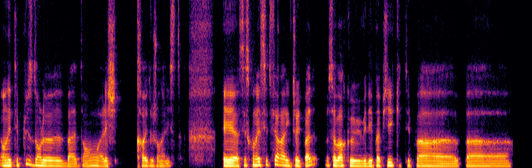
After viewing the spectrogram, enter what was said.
On était plus dans le, bah, dans aller travail de journaliste et heu, c'est ce qu'on a essayé de faire avec Joypad, savoir qu'il y avait des papiers qui étaient pas, pas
